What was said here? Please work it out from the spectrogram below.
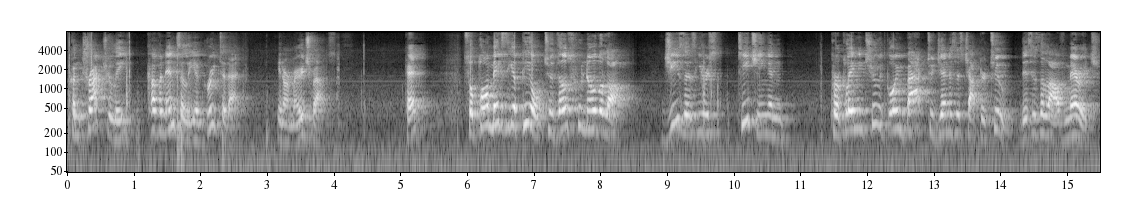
contractually, covenantally agreed to that in our marriage vows. Okay? So Paul makes the appeal to those who know the law. Jesus here is teaching and proclaiming truth, going back to Genesis chapter 2. This is the law of marriage.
